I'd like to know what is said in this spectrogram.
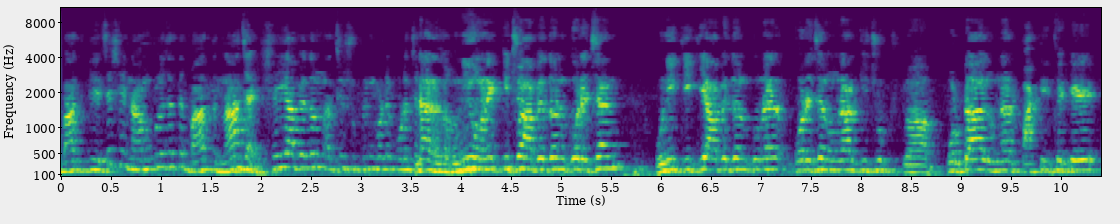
বাদ দিয়েছে সেই নামগুলো যাতে বাদ না যায় সেই আবেদন সুপ্রিম কোর্টে করেছে না না উনি অনেক কিছু আবেদন করেছেন। উনি কি কি আবেদন করেছেন উনার কিছু পোর্টাল উনার পার্টি থেকে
